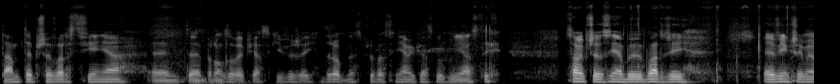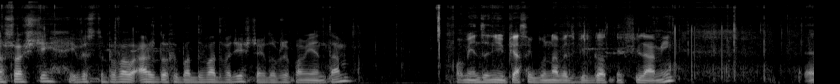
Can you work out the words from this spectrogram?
tamte przewarstwienia, e, te brązowe piaski wyżej, drobne z przewarstwieniami piasków gliniastych, same przewarstwienia były bardziej e, większej miąższości i występowały aż do chyba 2,20 jak dobrze pamiętam. Pomiędzy nimi piasek był nawet wilgotny chwilami. Eee,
